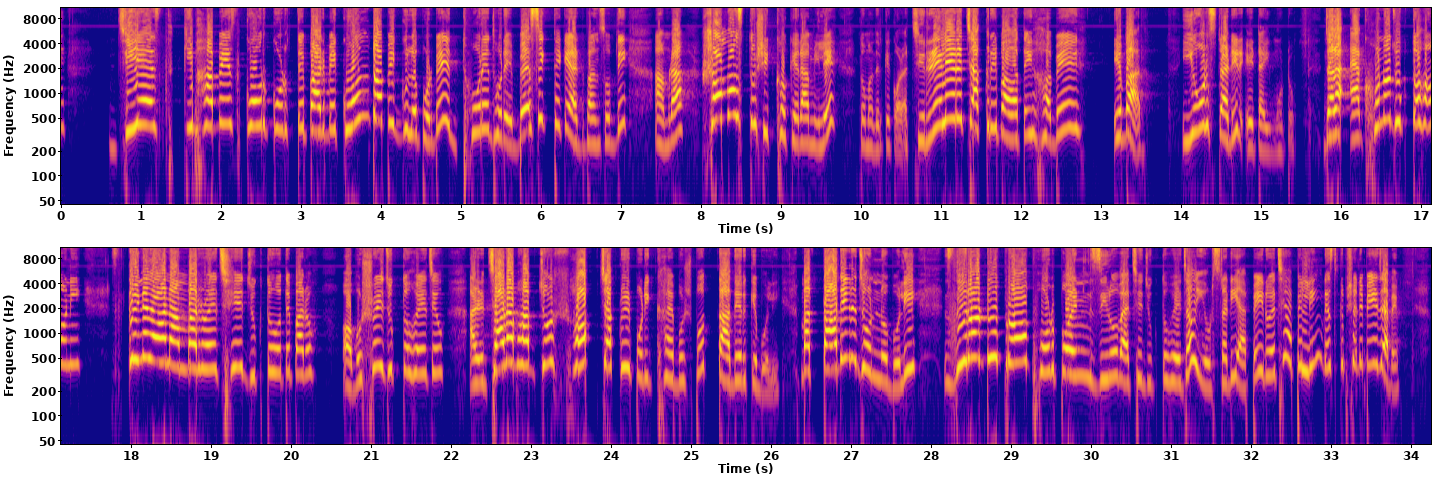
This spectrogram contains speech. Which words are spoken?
জিএস কীভাবে স্কোর করতে পারবে, কোন টপিকগুলো পড়বে, ধরে ধরে বেসিক থেকে অ্যাডভান্স অবধি আমরা সমস্ত শিক্ষকেরা মিলে তোমাদেরকে করাচ্ছি। রেলের চাকরি পাওয়াতেই হবে। এবার ইওর স্টাডির এটাই মোটো। যারা এখনও যুক্ত হওনি স্ক্রিনে দেওয়া নাম্বার রয়েছে, যুক্ত হতে পারো। অবশ্যই যুক্ত হয়ে যেও আর যারা ভাবছ সব চাকরির পরীক্ষায় বসবো, তাদেরকে বলি বা তাদের জন্য বলি zero to pro four point zero ব্যাচে যুক্ত হয়ে যাও। ইওর স্টাডি অ্যাপেই রয়েছে অ্যাপের লিঙ্ক ডেসক্রিপশনে পেয়ে যাবে।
